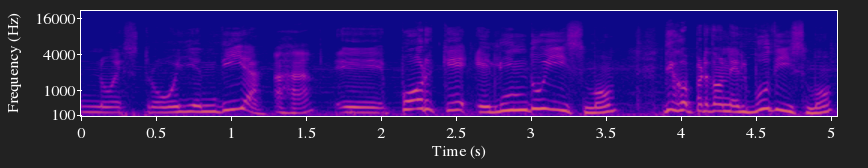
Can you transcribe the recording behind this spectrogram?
nuestro hoy en día. Ajá. Eh, porque el hinduismo, digo, perdón, el budismo,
